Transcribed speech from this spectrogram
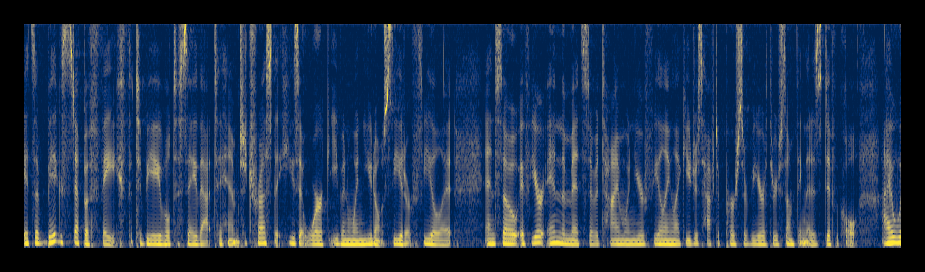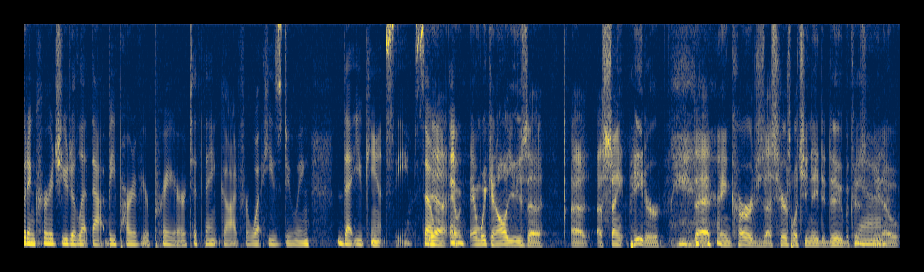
it's a big step of faith to be able to say that to Him, to trust that He's at work even when you don't see it or feel it. And so, if you're in the midst of a time when you're feeling like you just have to persevere through something that is difficult, I would encourage you to let that be part of your prayer to thank God for what He's doing that you can't see. So, yeah, and, and- and we can all use a a, a Saint Peter that encourages us. Here's what you need to do because Yeah. you know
